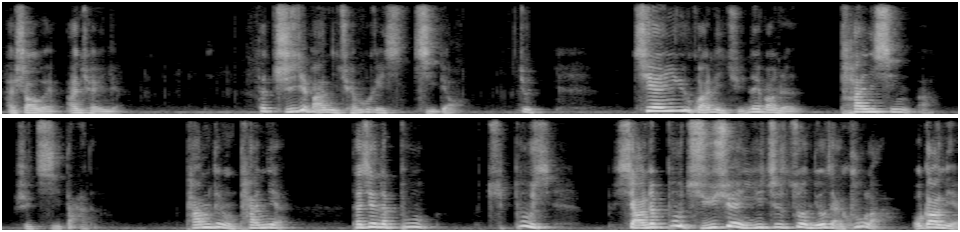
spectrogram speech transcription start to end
还稍微安全一点。他直接把你全部给挤掉，就监狱管理局那帮人贪心啊！是极大的，他们这种贪念，他现在不不想着不局限于只做牛仔裤了。我告诉你，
